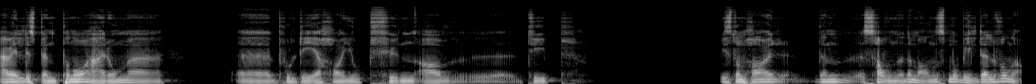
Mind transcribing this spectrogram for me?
er veldig spent på nå, er om uh, politiet har gjort funn av typ Hvis de har den savnede mannens mobiltelefon, da.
